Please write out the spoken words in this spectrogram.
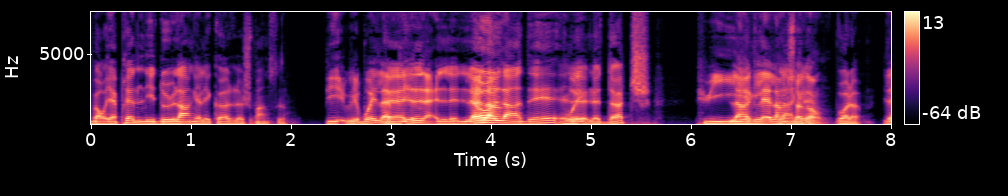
bon, ils apprennent les deux langues à l'école, je pense. là. Puis, oui, la, Euh, la- le, le la langue- hollandais, Oui. le, le Dutch, puis L'anglais, langue seconde. Voilà. Tu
